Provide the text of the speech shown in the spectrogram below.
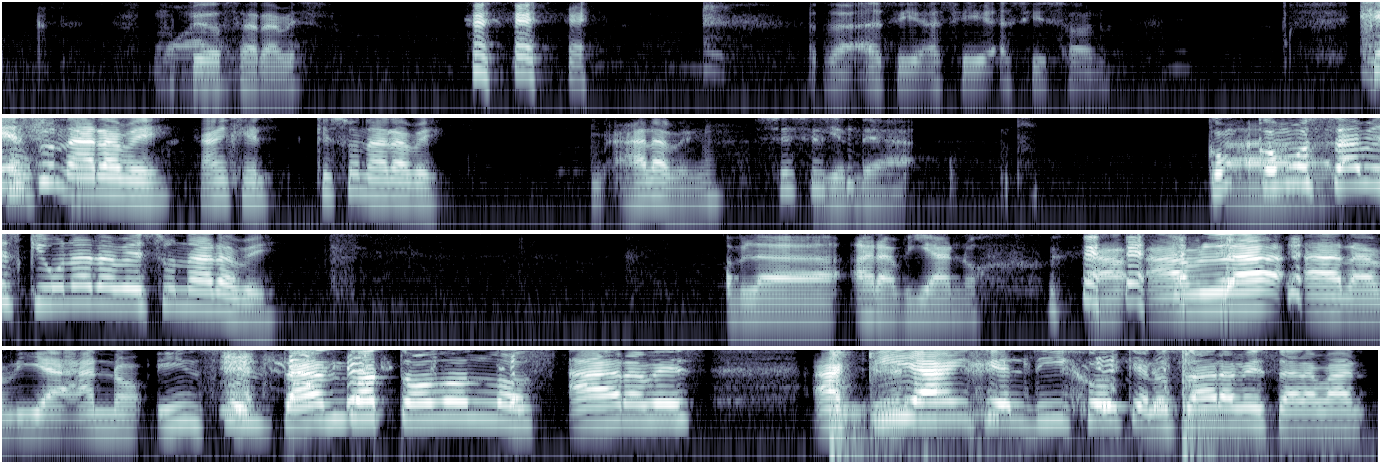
Estúpidos árabes. O sea, así, así, así son. ¿Qué es un árabe, Ángel? ¿Qué es un árabe? Árabe. Sí, sí, Bien sí. de a- ¿Cómo, Ah. cómo sabes que un árabe es un árabe? Habla arabiano. Ha- habla arabiano, insultando a todos los árabes. Aquí Ángel dijo que los árabes araban,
